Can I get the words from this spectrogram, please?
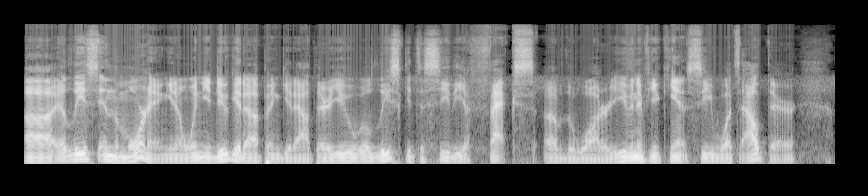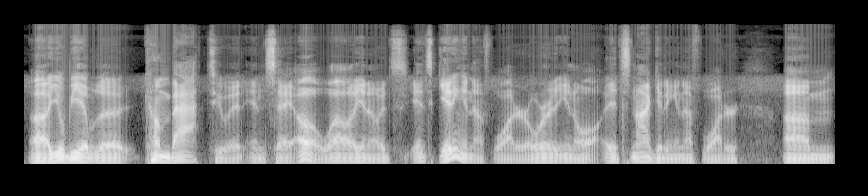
uh, at least in the morning you know when you do get up and get out there you will at least get to see the effects of the water even if you can't see what's out there uh, you'll be able to come back to it and say oh well you know it's it's getting enough water or you know it's not getting enough water um,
